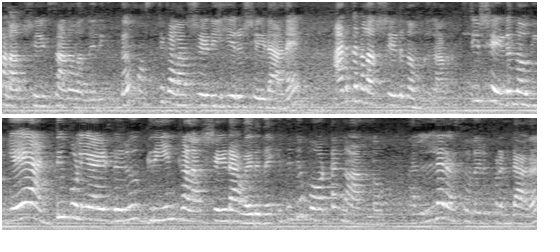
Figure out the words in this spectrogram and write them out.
കളർ ഷെയ്ഡ്സ് ആണ് വന്നിരിക്കുന്നത്. ഫസ്റ്റ് കളർ ഷെയ്ഡ് ഈ ഒരു ഷെയ്ഡാണ് അടുത്ത കളർ ഷെയ്ഡ് നമുക്ക് കാണാം. ഈ ഷെയ്ഡ് നോക്കിക്കേ. അടിപൊളിയായിട്ടൊരു ഗ്രീൻ കളർ ഷെയ്ഡാണ് വരുന്നത്. ഇതിന്റെ ബോട്ടം കാണണം നല്ല രസമുള്ള ഒരു പ്രിന്റ് ആണ്.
